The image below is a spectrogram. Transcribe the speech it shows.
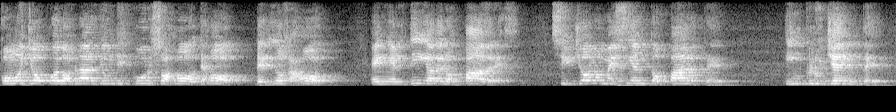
¿Cómo yo puedo hablar de un discurso a de Job, de Dios a Job, en el día de los padres, si yo no me siento parte incluyente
